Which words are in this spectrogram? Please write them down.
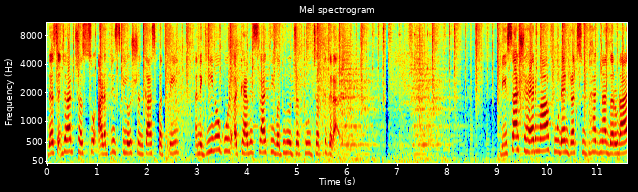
દસ હજાર છસો આડત્રીસ કિલો શંકાસ્પદ તેલ અને ઘીનો કુલ અઠ્યાવીસ લાખથી વધુનો જથ્થો જપ્ત કરાયો. ડીસા શહેરમાં ફૂડ એન્ડ ડ્રગ્સ વિભાગના દરોડા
